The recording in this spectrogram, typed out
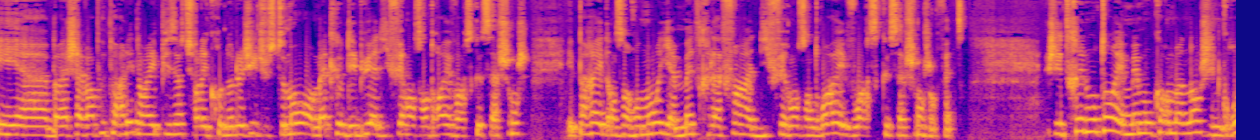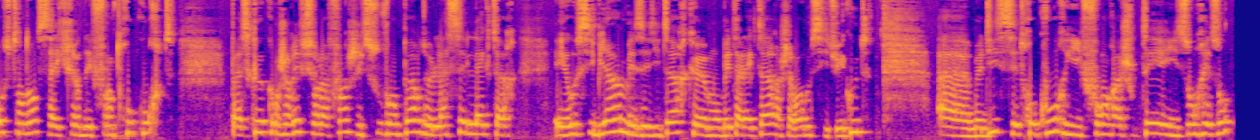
Et euh, bah, j'avais un peu parlé dans l'épisode sur les chronologies, justement, mettre le début à différents endroits et voir ce que ça change. Et pareil, dans un roman, il y a mettre la fin à différents endroits et voir ce que ça change en fait. J'ai très longtemps, et même encore maintenant, j'ai une grosse tendance à écrire des fins trop courtes parce que quand j'arrive sur la fin, j'ai souvent peur de lasser le lecteur. Et aussi bien mes éditeurs que mon bêta lecteur, Jérôme, si tu écoutes, euh, me disent c'est trop court, il faut en rajouter, ils ont raison.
